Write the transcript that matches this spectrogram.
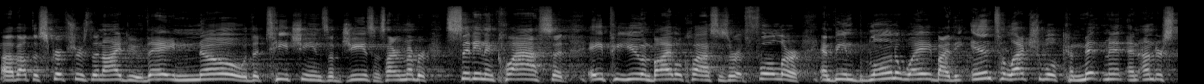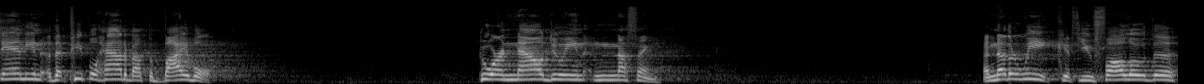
about the scriptures than I do. They know the teachings of Jesus. I remember sitting in class at APU and Bible classes or at Fuller and being blown away by the intellectual commitment and understanding that people had about the Bible who are now doing nothing. Another week, if you follow the,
